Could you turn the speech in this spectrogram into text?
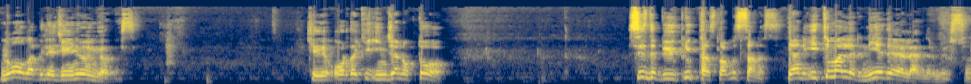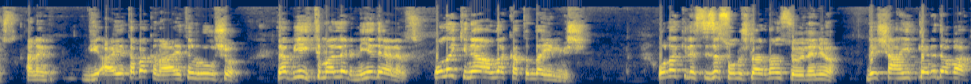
Ne olabileceğini öngörmesi. Ki oradaki ince nokta o. Siz de büyüklük taslamışsanız yani ihtimalleri niye değerlendirmiyorsunuz? Hani bir ayete bakın ayetin ruhu şu. Ya bir ihtimalleri niye değerlendirmiyorsunuz? Ola ki ne Allah katında inmiş. Ola ki de size sonuçlardan söyleniyor. Ve şahitleri de var.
